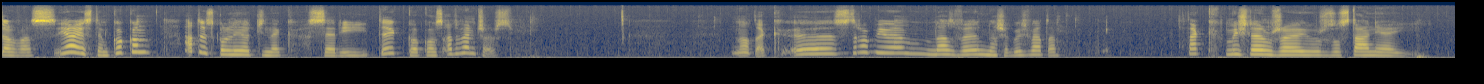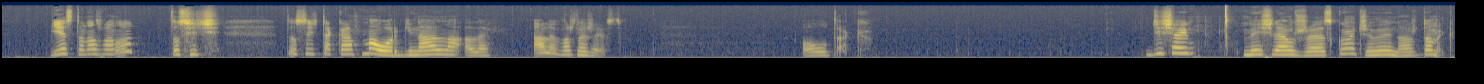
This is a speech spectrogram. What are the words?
Witam Was, ja jestem Kokon, a to jest kolejny odcinek serii The Kokon's Adventures. No tak, e, zrobiłem nazwę naszego świata. Tak, myślę, że już zostanie i jest ta nazwa, no dosyć, dosyć taka mało oryginalna, ale, ale ważne, że jest. O tak. Dzisiaj myślę, że skończymy nasz domek.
